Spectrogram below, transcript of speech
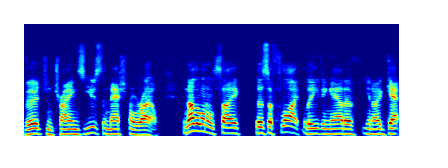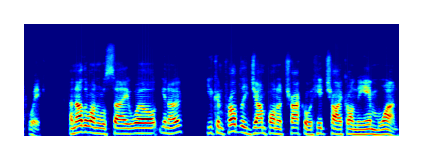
Virgin trains, use the National Rail. Another one will say there's a flight leaving out of, you know, Gatwick. Another one will say, well, you know, you can probably jump on a truck or hitchhike on the M1.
